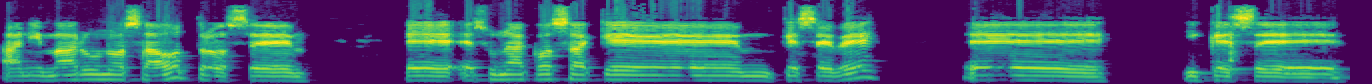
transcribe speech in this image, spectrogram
animar unos a otros, eh, eh, es una cosa que, que se ve eh, y que se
